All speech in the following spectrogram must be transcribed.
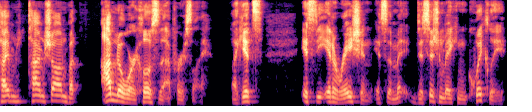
time, time, Sean, but I'm nowhere close to that personally. Like it's, it's the iteration, it's the decision making quickly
